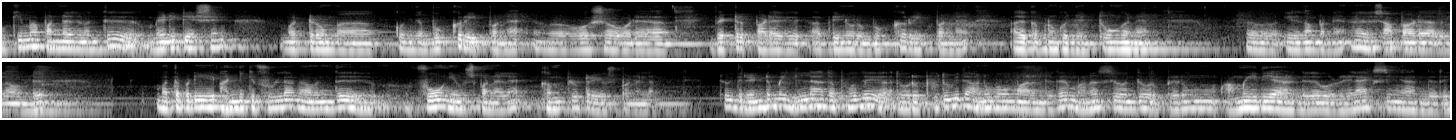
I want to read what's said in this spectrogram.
முக்கியமாக பண்ணது வந்து மெடிடேஷன் மற்றும் கொஞ்சம் புக்கு ரீட் பண்ணேன். ஓஷோவோட வெற்று படகு அப்படின்னு ஒரு புக்கு ரீட் பண்ணேன். அதுக்கப்புறம் கொஞ்சம் தூங்கினேன். இது தான் பண்ணேன். சாப்பாடு அதெல்லாம் உண்டு. மற்றபடி அன்றைக்கி ஃபுல்லாக நான் வந்து ஃபோன் யூஸ் பண்ணலை கம்ப்யூட்டர் யூஸ் பண்ணலை. ஸோ இது ரெண்டுமே இல்லாத போது அது ஒரு புதுவித அனுபவமாக இருந்தது. மனது வந்து ஒரு பெரும் அமைதியாக இருந்தது ஒரு ரிலாக்ஸிங்காக இருந்தது.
